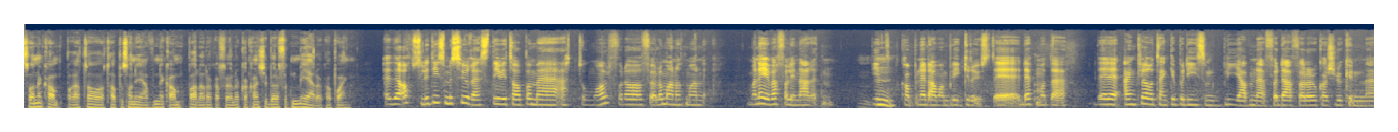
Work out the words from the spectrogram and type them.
sånne kamper etter å tape sånne jevne kamper der dere føler dere kanskje burde fått med dere poeng? Det er absolutt de som er surest, de vi taper med ett-to mål. For da føler man at man man er i hvert fall i nærheten. De Mm. kampene der man blir grust, det, det er på en måte det er enklere å tenke på de som blir jevne, for der føler du kanskje du kunne,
